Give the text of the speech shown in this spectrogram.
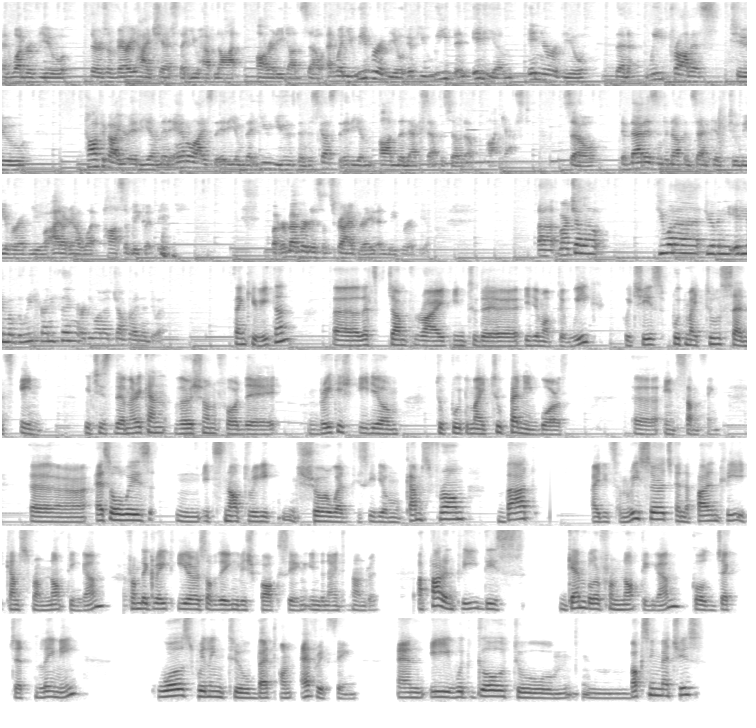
and one review, there's a very high chance that you have not already done so. And when you leave a review, if you leave an idiom in your review, then we promise to talk about your idiom and analyze the idiom that you used and discuss the idiom on the next episode of the podcast. So if that isn't enough incentive to leave a review, I don't know what possibly could be. but remember to subscribe, rate, and leave a review. Uh, Marcello, do you wanna do you have any idiom of the week or anything, or do you want to jump right into it? Thank you, Ethan. Uh, let's jump right into the idiom of the week, which is "put my two cents in," which is the American version for the British idiom "to put my two penny worth uh, in something." Uh, as always, mm, it's not really sure where this idiom comes from, but I did some research, and apparently it comes from Nottingham, from the great years of the English boxing in the 1900s. Apparently, this gambler from Nottingham called Jack Jet was willing to bet on everything. And he would go to um, boxing matches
